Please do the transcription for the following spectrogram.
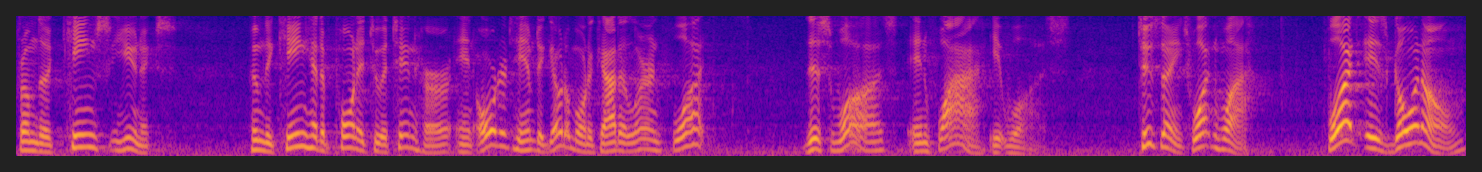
from the king's eunuchs, whom the king had appointed to attend her, and ordered him to go to Mordecai to learn what this was and why it was. Two things what and why. What is going on,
